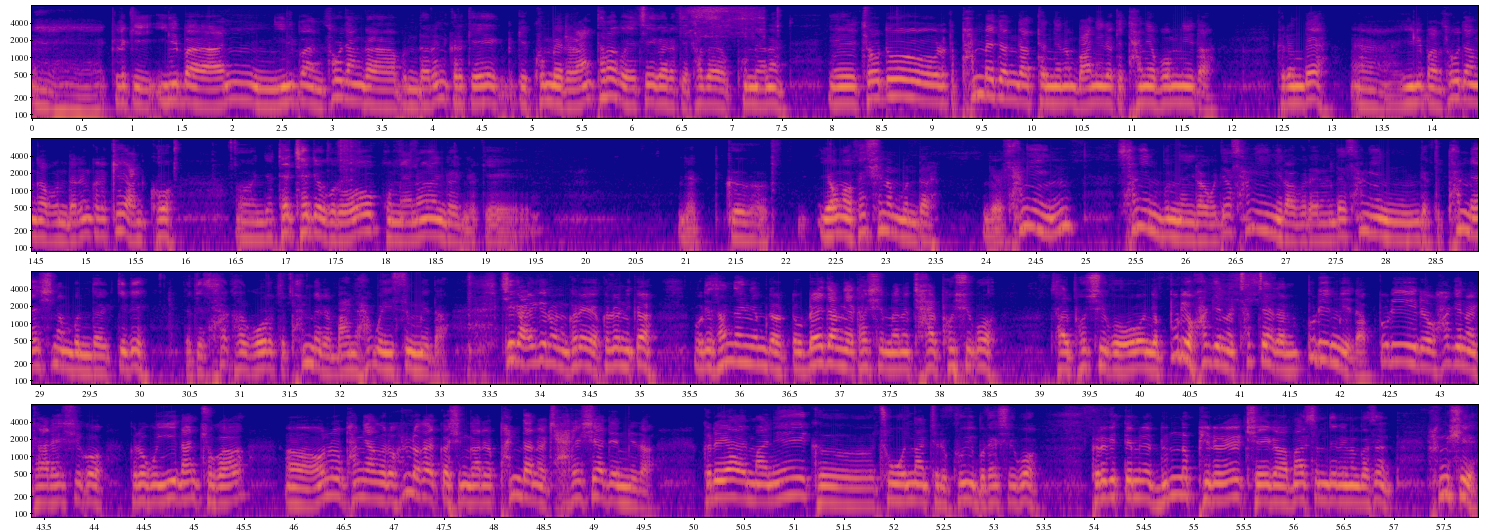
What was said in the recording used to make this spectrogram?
에, 그렇게 일반 일반 소장가 분들은 그렇게 이렇게 구매를 않더라고요. 제가 이렇게 가서 보면은 예, 저도 이렇게 판매전 같은 데는 많이 이렇게 다녀봅니다. 그런데 어, 일반 소장가 분들은 그렇게 않고 어, 이제 대체적으로 보면은 이렇게 이제 그 영업하시는 분들 이제 상인 상인 분이라고 죠 상인이라고 그러는데 상인 이렇게 판매하시는 분들끼리 이렇게 사가고 이렇게 판매를 많이 하고 있습니다. 제가 알기로는 그래요. 그러니까 우리 선생님들 또 매장에 가시면은 잘 보시고 잘 보시고 이제 뿌리 확인을 첫째가 뿌리입니다. 뿌리를 확인을 잘 하시고 그리고 이 난초가 어, 어느 방향으로 흘러갈 것인가를 판단을 잘 하셔야 됩니다. 그래야만이 그 좋은 난초를 구입을 하시고 그렇기 때문에 눈높이를 제가 말씀드리는 것은 항시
